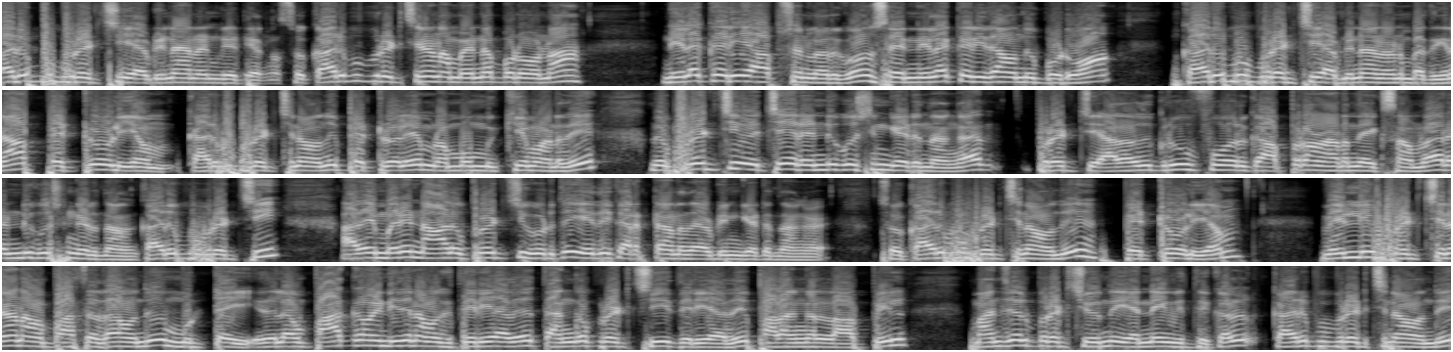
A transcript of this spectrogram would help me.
கருப்பு புரட்சி அப்படின்னா என்னன்னு கேட்டிருக்காங்க. ஸோ கருப்பு புரட்சினா நம்ம என்ன பண்ணுவோம்னா நிலக்கரி ஆப்ஷனில் இருக்கும். சரி நிலக்கரி தான் வந்து போடுவோம். கருப்பு புரட்சி அப்படின்னா என்னென்னு பார்த்தீங்கன்னா பெட்ரோலியம் கருப்பு புரட்சினா வந்து பெட்ரோலியம் ரொம்ப முக்கியமானது. இந்த புரட்சி வச்சே ரெண்டு கொஸ்டின் கேட்டிருந்தாங்க. புரட்சி அதாவது குரூப் ஃபோருக்கு அப்புறம் நடந்த எக்ஸாமில் ரெண்டு கொஸ்டின் கேட்டிருந்தாங்க. கருப்பு புரட்சி அதே மாதிரி நாலு புரட்சி கொடுத்து எது கரெக்டானது அப்படின்னு கேட்டிருந்தாங்க. ஸோ கருப்பு புரட்சினா வந்து பெட்ரோலியம் வெள்ளி புரட்சினா நம்ம பார்த்ததா வந்து முட்டை. இதில் பார்க்க வேண்டியது நமக்கு தெரியாது. தங்க புரட்சி தெரியாது. பழங்கள் ஆப்பிள். மஞ்சள் புரட்சி வந்து எண்ணெய் வித்துக்கள். கருப்பு புரட்சினா வந்து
